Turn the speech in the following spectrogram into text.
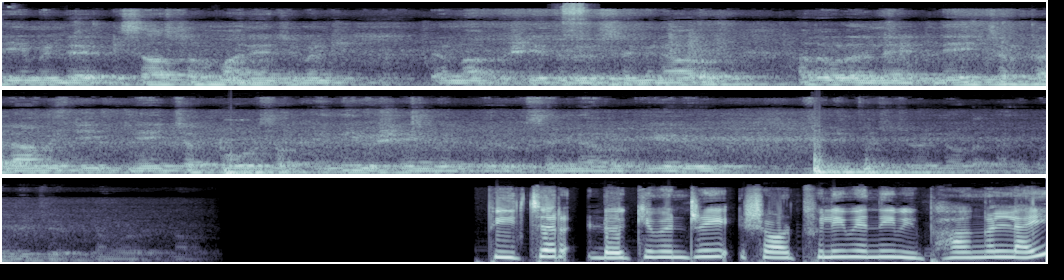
ടീമിന്റെ ഡിസാസ്റ്റർ മാനേജ്മെന്റ് എന്ന വിഷയത്തിൽ ഒരു സെമിനാറും അതുപോലെ തന്നെ നേച്ചർ കലാമിറ്റി നേച്ചർ ടൂറിസം എന്നീ വിഷയങ്ങളിൽ ഒരു സെമിനാറും ഈ ഒരു ഫിലിം ഫെസ്റ്റിവലിനോട് അനുബന്ധിച്ച് നമ്മൾ നടത്തും. ഫീച്ചർ ഡോക്യുമെന്ററി ഷോർട്ട് ഫിലിം എന്നീ വിഭാഗങ്ങളിലായി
